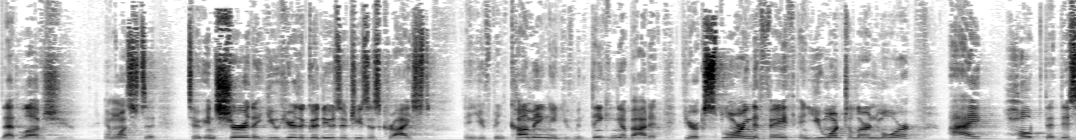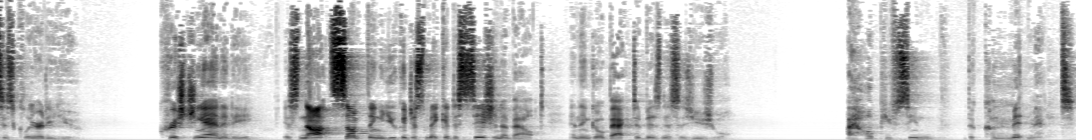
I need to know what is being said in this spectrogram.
that loves you and wants to, to ensure that you hear the good news of Jesus Christ, and you've been coming and you've been thinking about it, if you're exploring the faith and you want to learn more, I hope that this is clear to you. Christianity is not something you can just make a decision about and then go back to business as usual. I hope you've seen the commitment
